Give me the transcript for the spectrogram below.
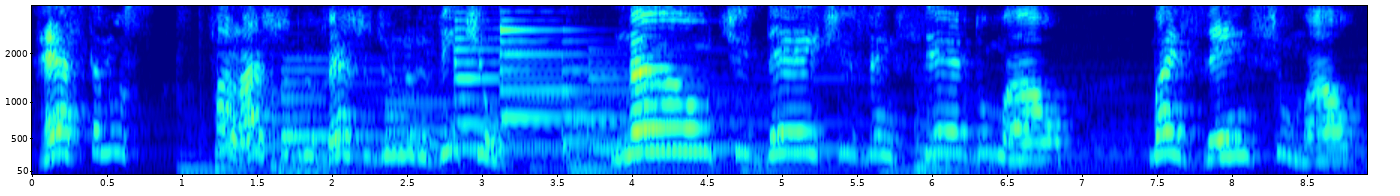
resta-nos falar sobre o verso de número 21. Não te deixes vencer do mal, mas vence o mal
